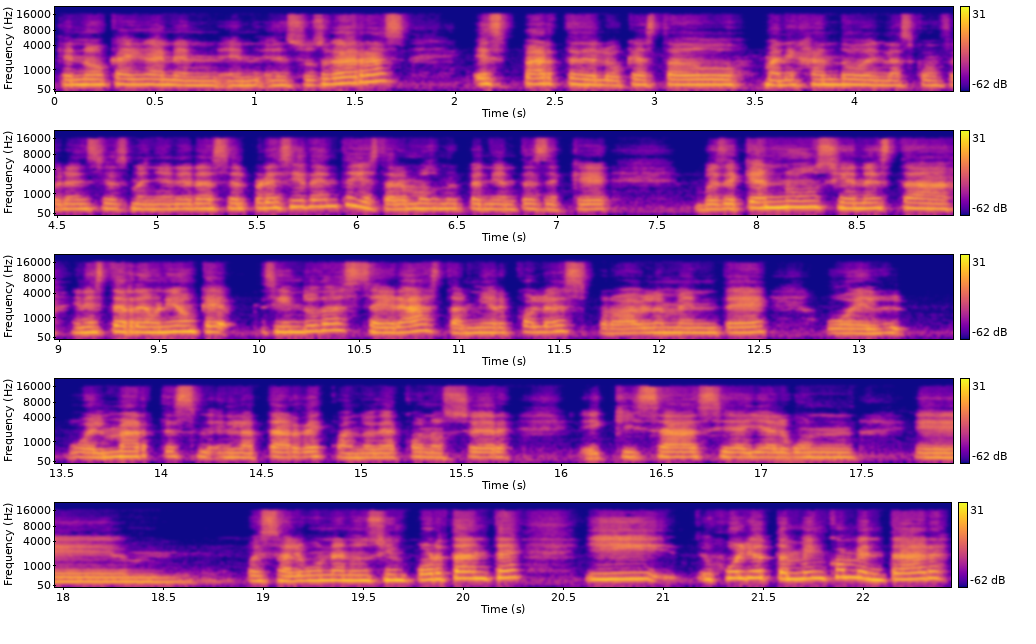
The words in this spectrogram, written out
que no caigan en, sus garras, es parte de lo que ha estado manejando en las conferencias mañaneras el presidente y estaremos muy pendientes de que, pues de que anuncien esta, en esta reunión, que sin duda será hasta miércoles probablemente o el o el martes en la tarde cuando dé a conocer eh, quizás si hay algún eh, pues algún anuncio importante. Y Julio, también comentar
